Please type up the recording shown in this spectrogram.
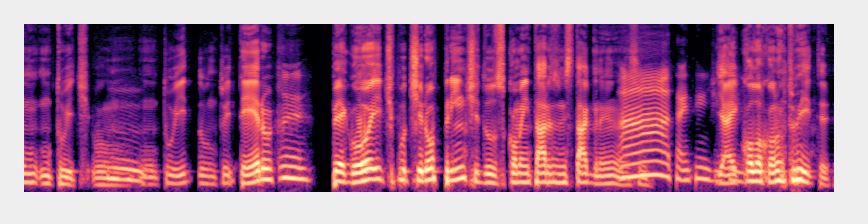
Um, um tweet, um, Hum. um tweet, um twitteiro É. pegou e, tipo, tirou print dos comentários no Instagram. assim. Ah, tá, entendi. E aí entendi. colocou no Twitter.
